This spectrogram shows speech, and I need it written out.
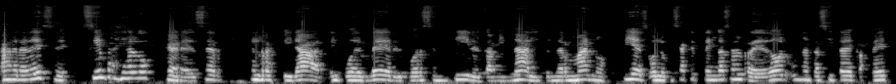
Agradece. Siempre hay algo que agradecer. El respirar, el poder ver, el poder sentir, el caminar, el tener manos, pies o lo que sea que tengas alrededor, una tacita de café,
